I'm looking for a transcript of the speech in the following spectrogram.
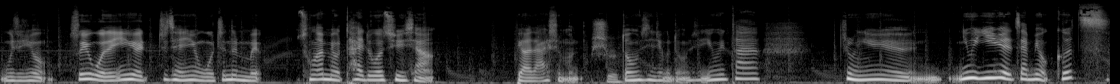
我就用。所以我的音乐之前因为我真的没从来没有太多去想表达什么是东西这个东西，因为它这种音乐，因为音乐在没有歌词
